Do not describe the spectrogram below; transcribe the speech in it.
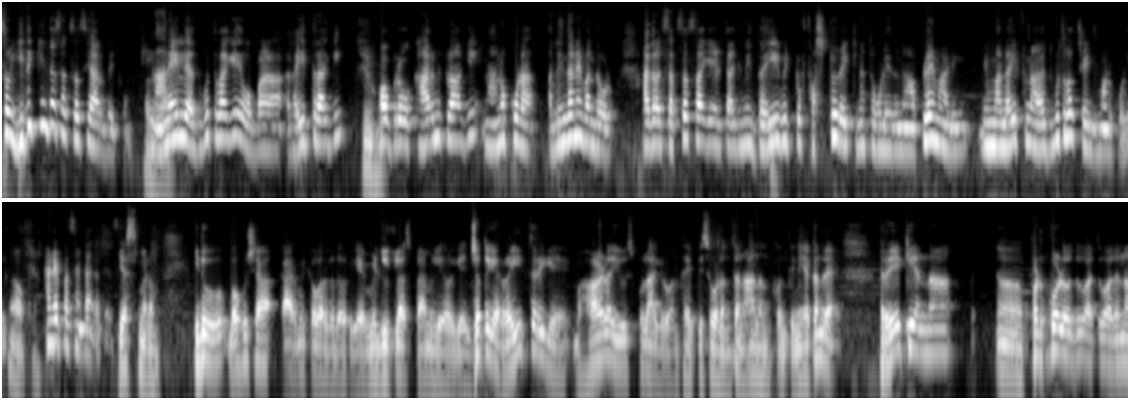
ಸೊ ಇದಕ್ಕಿಂತ ಸಕ್ಸಸ್ ಯಾರು ಬೇಕು? ನಾನೇ ಇಲ್ಲಿ ಅದ್ಭುತವಾಗಿ ಒಬ್ಬ ರೈತರಾಗಿ ಒಬ್ರು ಕಾರ್ಮಿಕಳಾಗಿ ನಾನು ಕೂಡ ಅಲ್ಲಿಂದಾನೇ ಬಂದವಳು. ಅದ್ರಲ್ಲಿ ಸಕ್ಸಸ್ ಆಗಿ ಹೇಳ್ತಾ ಇದ್ದೀನಿ ದಯವಿಟ್ಟು ಫಸ್ಟು ರೇಖಿನ ತಗೊಳ್ಳಿ ಇದನ್ನ ಅಪ್ಲೈ ಮಾಡಿ ನಿಮ್ಮ ಲೈಫ್ನ ಅದ್ಭುತವಾಗಿ ಚೇಂಜ್ ಮಾಡ್ಕೊಳ್ಳಿ. ಹಂಡ್ರೆಡ್ ಪರ್ಸೆಂಟ್ ಆಗುತ್ತೆ ಎಸ್ ಮೇಡಮ್ ಇದು ಬಹುಶಃ ಕಾರ್ಮಿಕ ವರ್ಗದವರಿಗೆ ಮಿಡ್ಲ್ ಕ್ಲಾಸ್ ಫ್ಯಾಮಿಲಿಯವರಿಗೆ ಜೊತೆಗೆ ರೈತರಿಗೆ ಬಹಳ ಯೂಸ್ಫುಲ್ ಆಗಿರುವಂಥ ಎಪಿಸೋಡ್ ಅಂತ ನಾನು ಅಂದ್ಕೊತೀನಿ ಯಾಕಂದರೆ ರೇಖೆಯನ್ನು ಪಡ್ಕೊಳ್ಳೋದು ಅಥವಾ ಅದನ್ನು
